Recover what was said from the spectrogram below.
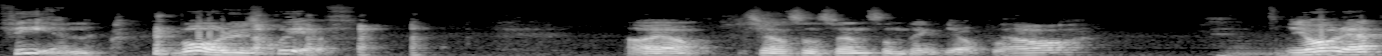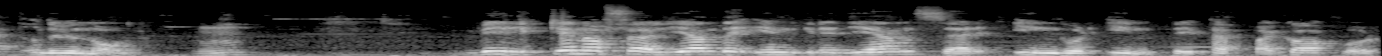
Fel! Varuhuschef. Ja, ja. Svensson Svensson tänkte jag på. Ja. Jag har ett och du är noll. Mm. Vilken av följande ingredienser ingår inte i pepparkakor?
